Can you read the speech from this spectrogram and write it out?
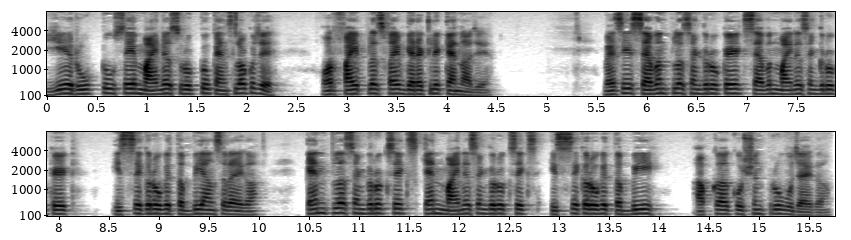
ये रूट टू से minus root two cancel out हो जाए और फाइव प्लस फाइव डायरेक्टली कैन आ जाए। वैसे ही seven plus under eight seven minus under eight इससे करोगे तब भी आंसर आएगा। Ten plus under six ten minus under six इससे करोगे तब भी आपका क्वेश्चन प्रूव हो जाएगा।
